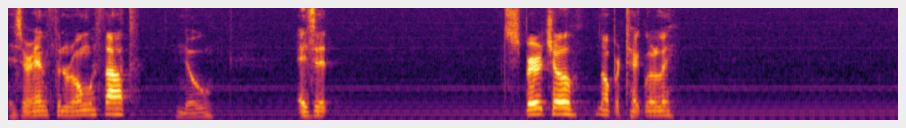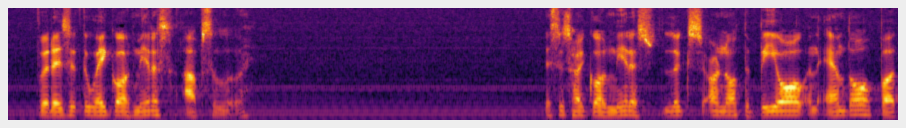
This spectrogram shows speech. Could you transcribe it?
Is there anything wrong with that? No. Is it spiritual? Not particularly. But is it the way God made us? Absolutely. This is how God made us. Looks are not the be all and end all, but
